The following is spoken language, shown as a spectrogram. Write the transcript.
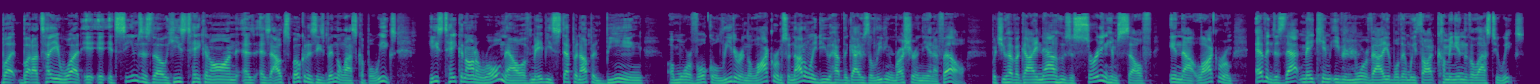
But but I'll tell you what, it, it, it seems as though he's taken on as as outspoken as he's been the last couple weeks. He's taken on a role now of maybe stepping up and being a more vocal leader in the locker room. So not only do you have the guy who's the leading rusher in the NFL, but you have a guy now who's asserting himself in that locker room. Evan, does that make him even more valuable than we thought coming into the last two weeks?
